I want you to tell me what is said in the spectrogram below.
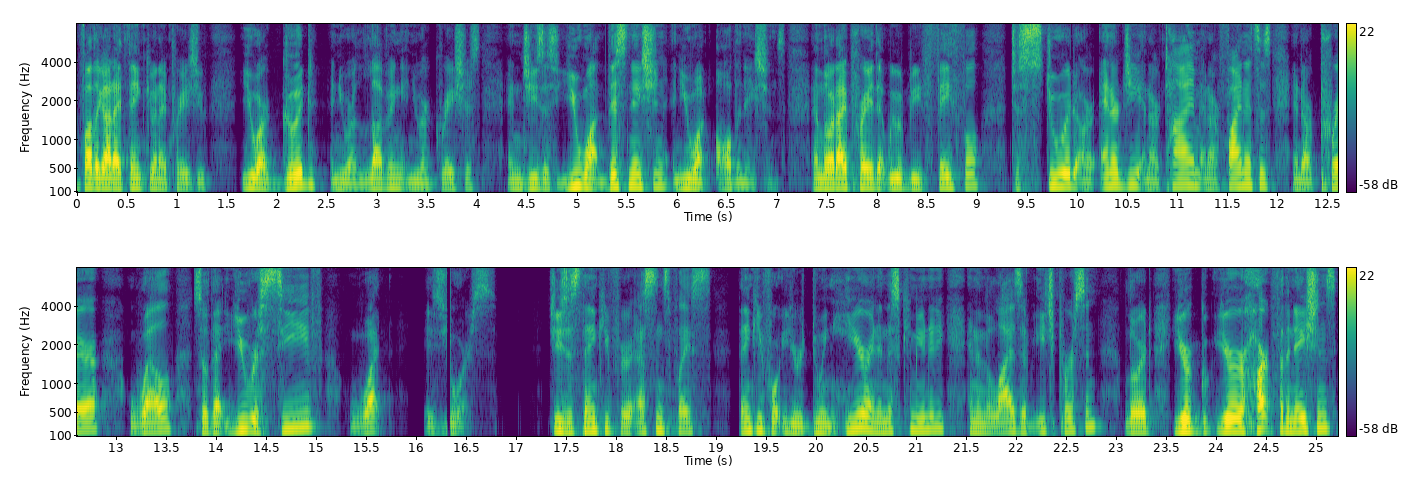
Father God, I thank you and I praise you. You are good and you are loving and you are gracious. And Jesus, you want this nation and you want all the nations. And Lord, I pray that we would be faithful to steward our energy and our time and our finances and our prayer well so that you receive what is yours. Jesus, thank you for Essence Place. Thank you for what you're doing here and in this community and in the lives of each person. Lord, your, your heart for the nations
